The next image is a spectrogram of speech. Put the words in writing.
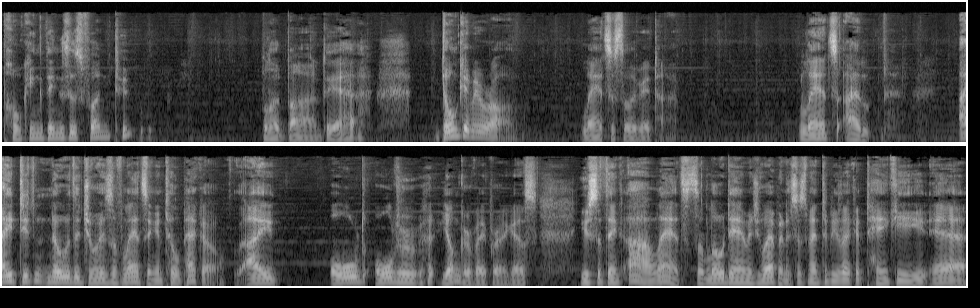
Poking things is fun too. Blood Bond, yeah. Don't get me wrong. Lance is still a great time. Lance, I I didn't know the joys of lancing until Peko. I old, older, younger Viper, I guess, used to think, ah, Lance, it's a low damage weapon. It's just meant to be like a tanky, yeah.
